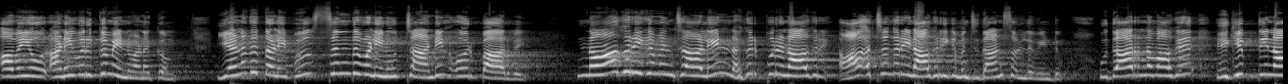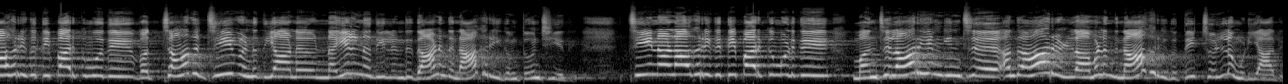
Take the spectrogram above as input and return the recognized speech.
அவையோர் அனைவருக்கும் என் வணக்கம். எனது தலைப்பு சிந்துவெளி நூற்றாண்டின் ஒரு பார்வை. நாகரிகம் என்றாலே நகர்ப்புற நாகரி ஆச்சங்கரை நாகரிகம் என்றுதான் சொல்ல வேண்டும். உதாரணமாக எகிப்தி நாகரிகத்தை பார்க்கும்போது வச்சாத ஜீவ நதியான நயல் நதியிலிருந்து தான் இந்த நாகரிகம் தோன்றியது. சீனா நாகரிகத்தை பார்க்கும் பொழுது மஞ்சளாறு என்கின்ற அந்த ஆறு இல்லாமல் அந்த நாகரிகத்தை சொல்ல முடியாது.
